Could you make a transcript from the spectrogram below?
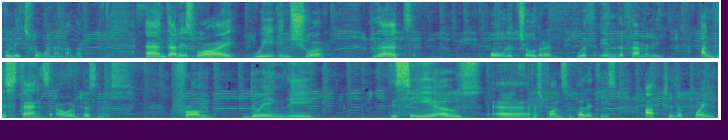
colleagues for one another. And that is why we ensure that all the children within the family understands our business from doing the the CEO's uh, responsibilities up to the point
